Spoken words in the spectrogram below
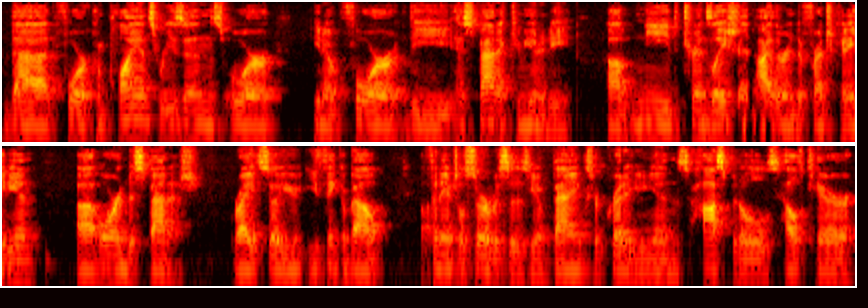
that for compliance reasons or you know for the hispanic community um, need translation either into french canadian uh, or into spanish right? So you, you think about financial services you know banks or credit unions hospitals healthcare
